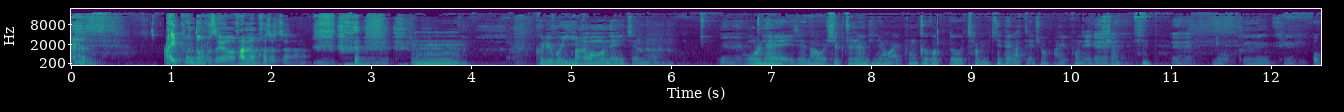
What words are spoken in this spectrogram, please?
아이폰도 보세요. 화면 커졌잖아. 음. 그리고 이번에 이제 뭐 예. 올해 이제 나올 10주년 기념 아이폰 그것도 참 기대가 되죠. 아이폰 에디션. 예. 예. 뭐 그, 그리고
